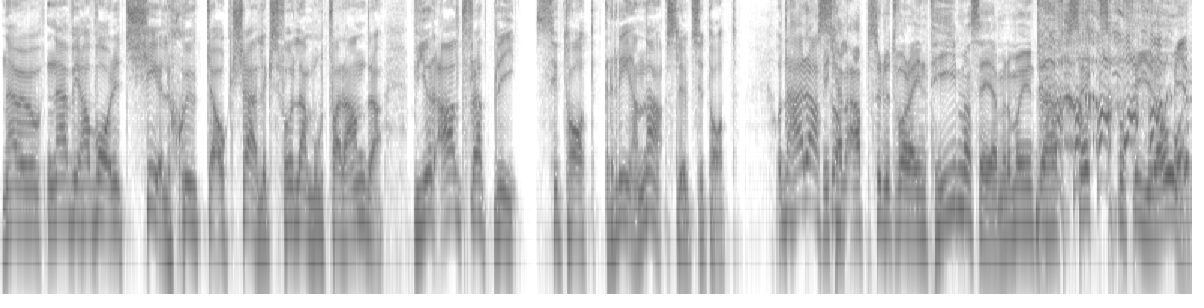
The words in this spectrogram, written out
när vi, när vi har varit kelsjuka och kärleksfulla mot varandra. Vi gör allt för att bli citat rena. Slutcitat. Och det här är alltså... Vi kan absolut vara intima säger jag, men de har ju inte haft sex på fyra år.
